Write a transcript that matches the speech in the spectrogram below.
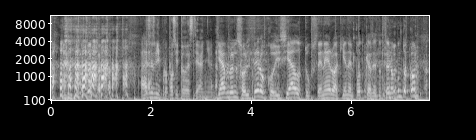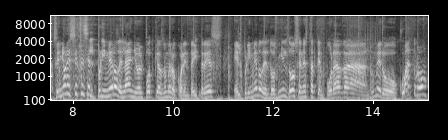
Ese es mi propósito de este año. Ya habló el soltero codiciado tuxtenero aquí en el podcast de tuxteno.com. Señores, este es el primero del año, el podcast número 43, el primero del 2012 en esta temporada número 4.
